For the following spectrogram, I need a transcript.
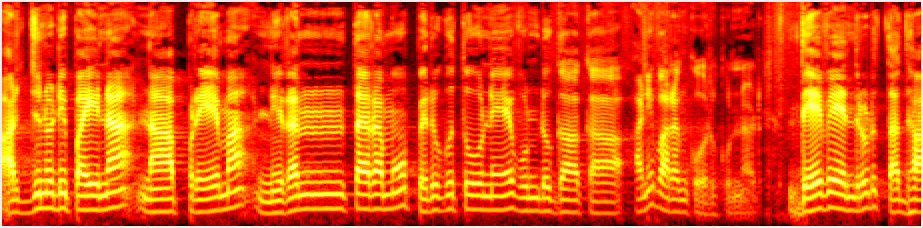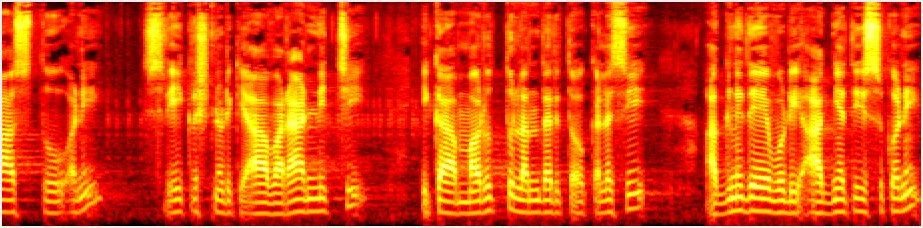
అర్జునుడిపైన నా ప్రేమ నిరంతరము పెరుగుతూనే ఉండుగాక అని వరం కోరుకున్నాడు. దేవేంద్రుడు తథాస్తు అని శ్రీకృష్ణుడికి ఆ వరాన్నిచ్చి ఇక మరుత్తులందరితో కలిసి అగ్నిదేవుడి ఆజ్ఞ తీసుకొని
